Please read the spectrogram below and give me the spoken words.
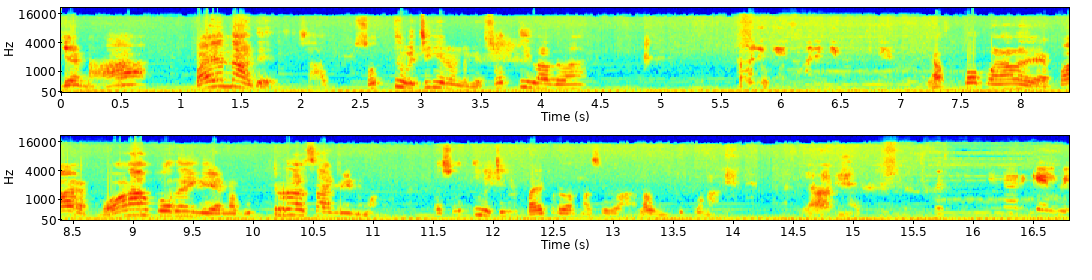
ஏன்னா பயம்தான் அது. சா- சொத்து வச்சுக்கிறவனுக்கு சொத்து இல்லாதவன். எப்போ போனாலும் எப்பா போனா போதும். இங்க என்னை விட்டுறா சாமின்னுவான். சொத்து வச்சுக்கணும் பயப்படுவாமா செய்வான்? அதெல்லாம் விட்டு போனா. யார் கேள்வி.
